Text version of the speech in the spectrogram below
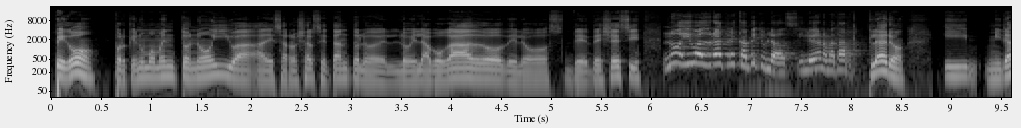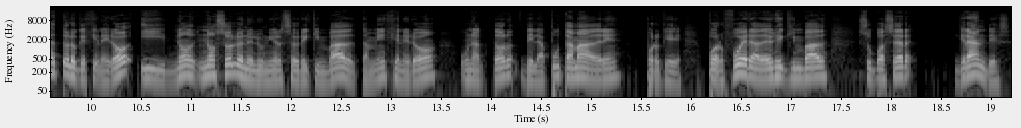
pegó, porque en un momento no iba a desarrollarse tanto lo, del abogado de los de, de, Jesse. No, iba a durar tres capítulos y lo iban a matar. Claro, y mirá todo lo que generó, y no, no solo en el universo de Breaking Bad, también generó un actor de la puta madre, porque por fuera de Breaking Bad supo hacer grandes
